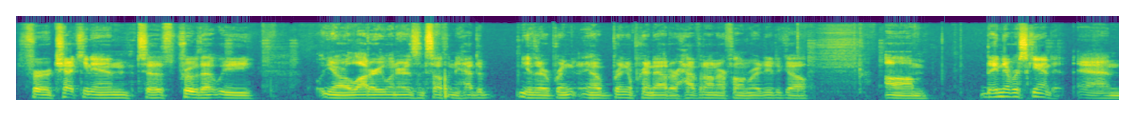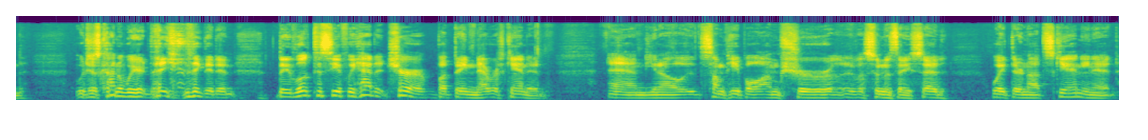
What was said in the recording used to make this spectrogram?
for checking in to prove that we, you know, are lottery winners and stuff, and we had to either bring you know bring a printout or have it on our phone ready to go. Um, they never scanned it, and which is kind of weird that you think they didn't. They looked to see if we had it, sure, but they never scanned it. And, you know, some people, I'm sure, as soon as they said, wait, they're not scanning it,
